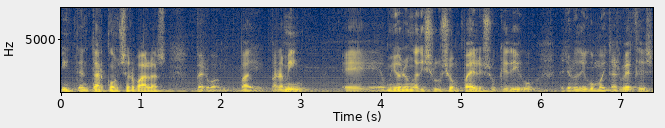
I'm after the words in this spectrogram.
intentar conservalas pero bueno, vai, para min eh, o mellor é unha disolución para eles o que digo, e eu lo digo moitas veces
